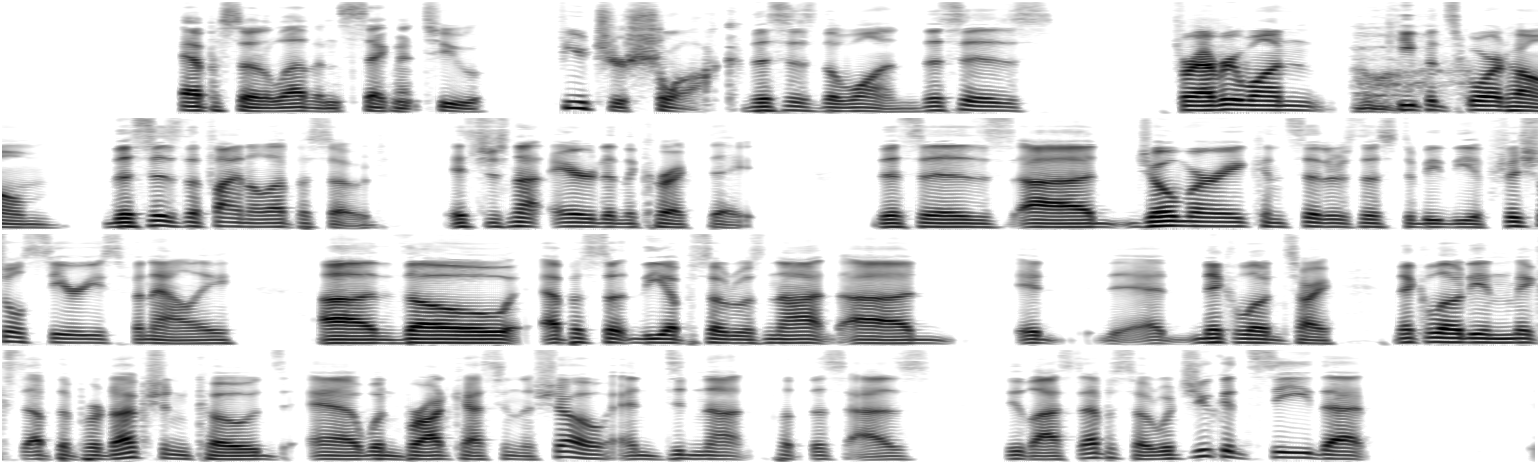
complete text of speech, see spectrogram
episode 11, segment two, Future Schlock? This is the one. This is For everyone keeping score at home, this is the final episode. It's just not aired in the correct date. This is uh, Joe Murray considers this to be the official series finale, uh, though episode the episode was not uh, it uh, Nickelodeon. Sorry, Nickelodeon mixed up the production codes uh, when broadcasting the show and did not put this as the last episode, which you could see that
